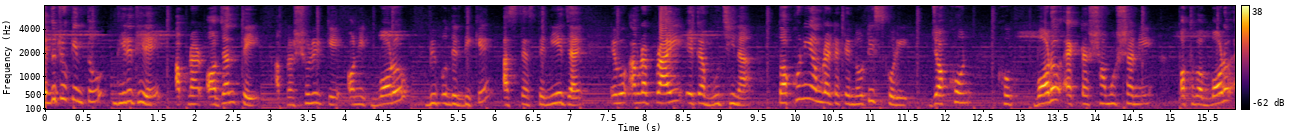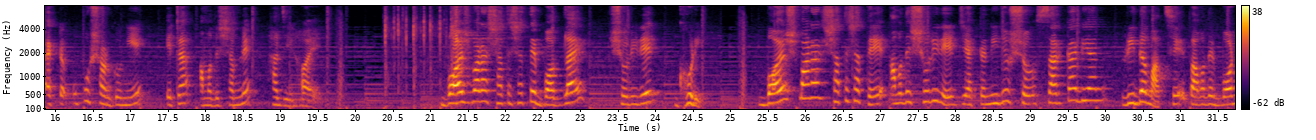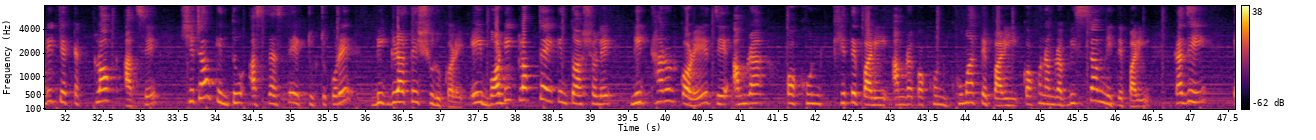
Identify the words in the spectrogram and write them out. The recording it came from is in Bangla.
এ দুটো কিন্তু ধীরে ধীরে আপনার অজান্তেই আপনার শরীরকে অনেক বড় বিপদের দিকে আস্তে আস্তে নিয়ে যায় এবং আমরা প্রায় এটা বুঝি না। তখনই আমরা এটাকে নোটিস করি যখন খুব বড় একটা সমস্যা নিয়ে অথবা বড় একটা উপসর্গ নিয়ে এটা আমাদের সামনে হাজির হয়। বয়স বাড়ার সাথে সাথে বদলায় শরীরের ঘড়ি। বয়স বাড়ার সাথে সাথে আমাদের শরীরের যে একটা নিজস্ব সার্কাডিয়ান রিদম আছে বা আমাদের বডির যে একটা ক্লক আছে, সেটাও কিন্তু আস্তে আস্তে একটু একটু করে বিগড়াতে শুরু করে। এই বডি ক্লকটাই কিন্তু আসলে নির্ধারণ করে যে আমরা কখন খেতে পারি, আমরা কখন ঘুমাতে পারি, কখন আমরা বিশ্রাম নিতে পারি। কাজেই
